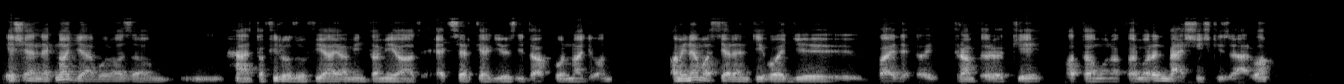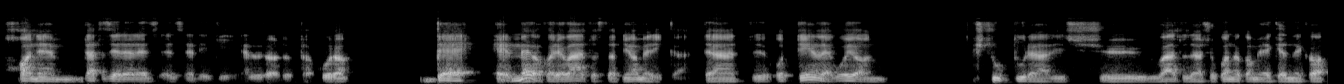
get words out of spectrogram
és ennek nagyjából az a, hát a filozófiája, mint ami az egyszer kell győzni, de akkor nagyon, ami nem azt jelenti, hogy, Biden, hogy Trump örökké hatalmon akar maradni, más sincs kizárva, hanem, de hát azért ez, ez eléggé előreadott akkora, de meg akarja változtatni Amerikát. Tehát ott tényleg olyan strukturális változások vannak, amelyek ennek a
